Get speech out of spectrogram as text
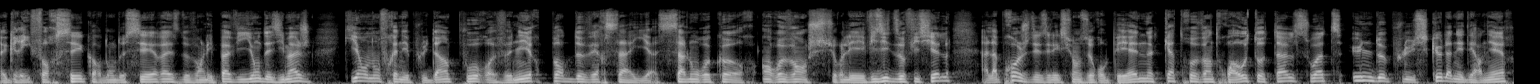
grille forcée, cordon de CRS devant les pavillons, des images qui en ont freiné plus d'un pour venir porte de Versailles. Salon record en revanche sur les visites officielles à l'approche des élections européennes, 83 au total, soit une une de plus que l'année dernière.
